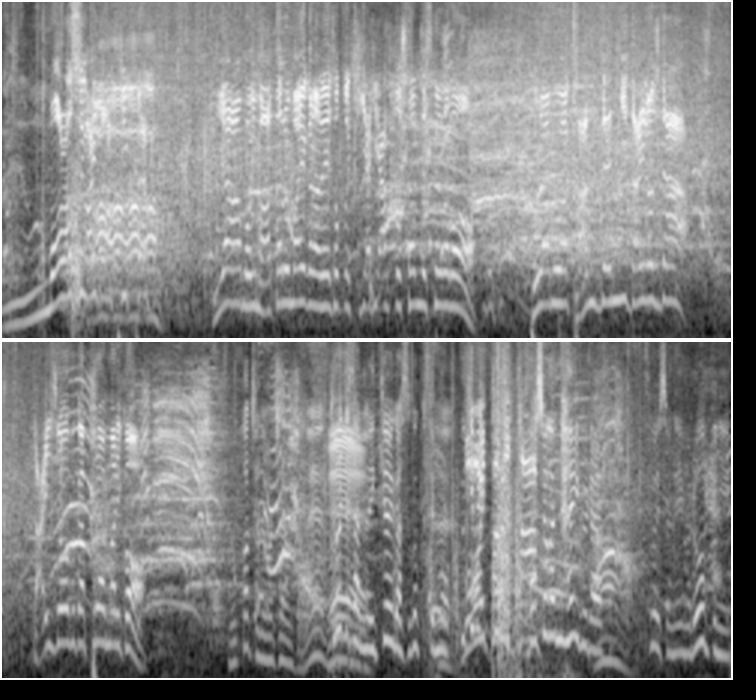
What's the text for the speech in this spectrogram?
うんものすごいドロップキックいやーもう今当たる前からねちょっとヒヤヒヤっとしたんですけれども。プラムは完全に大の字だ。大丈夫かプラムマリコノックアウトされまちゃうんですよね。え。トヨタさんの勢いがすごくてもう受け身一発いった。場所がないぐらいあすごいですよね。今ロープに。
